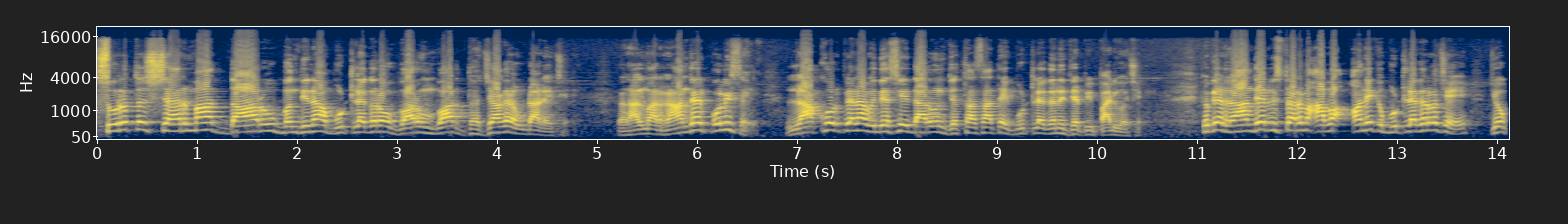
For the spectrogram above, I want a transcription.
સુરત શહેરમાં દારૂબંધીના બુટલેગરો વારંવાર ધજાગરા ઉડાડે છે. હાલમાં રાંદેર પોલીસે લાખો રૂપિયાના વિદેશી દારૂના જથ્થા સાથે બુટલેગરને ઝડપી પાડ્યો છે. જોકે રાંદેર વિસ્તારમાં આવા અનેક બુટલેગરો છે, જેઓ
